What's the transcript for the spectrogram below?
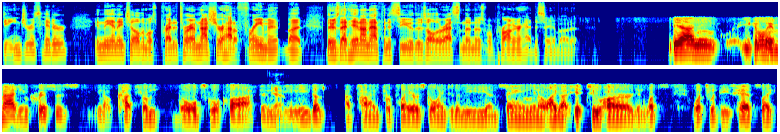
dangerous hitter in the NHL, the most predatory. I'm not sure how to frame it, but there's that hit on Athanasiou, there's all the rest, and then there's what Pronger had to say about it. Yeah, I mean, you can only imagine Chris is you know cut from the old school cloth, and, yeah. and he doesn't have time for players going to the media and saying, you know, I got hit too hard, and what's what's with these hits? Like,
